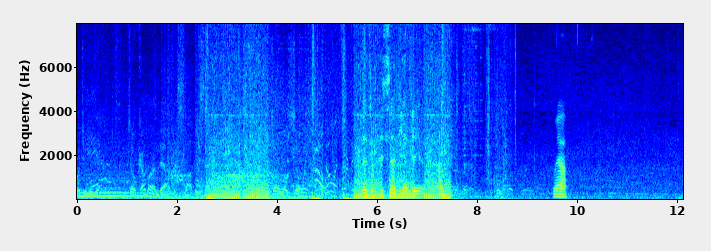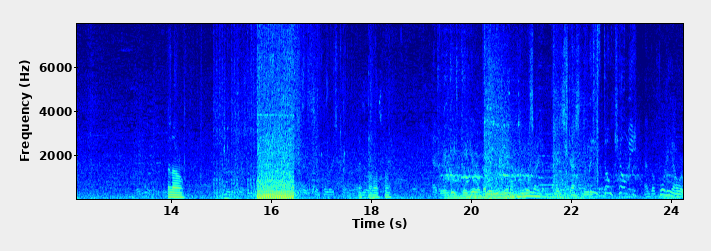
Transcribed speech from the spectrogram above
what you can get. So come on down, sloppy seconds. Only so. Ein bisschen die, an die, an... Ja. Genau. Jetzt mal was von. Every week we hear of a new innocuous item that is destined Please to don't kill me. And the 40-hour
